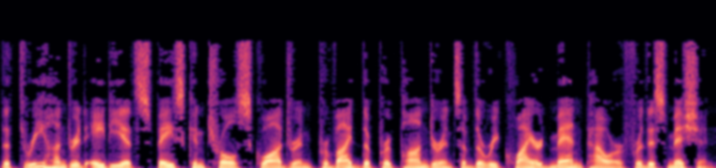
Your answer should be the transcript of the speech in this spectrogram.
the 380th Space Control Squadron provide the preponderance of the required manpower for this mission.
